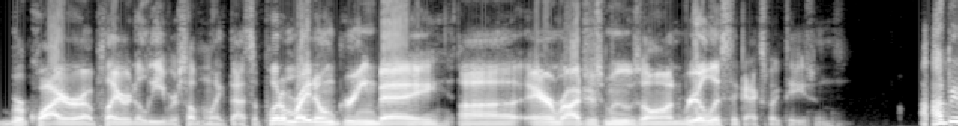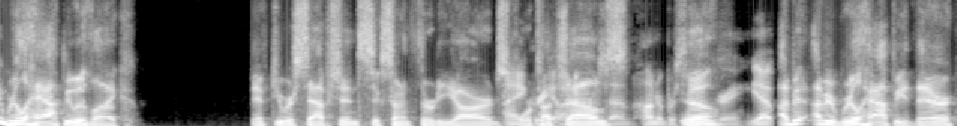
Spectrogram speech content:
require a player to leave or something like that. So put them right on Green Bay. Uh, Aaron Rodgers moves on. Realistic expectations. I'd be real happy with like 50 receptions, 630 yards, I four agree, touchdowns. 100%, 100% Yeah. agree. Yep. I'd be I'd be real happy there.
